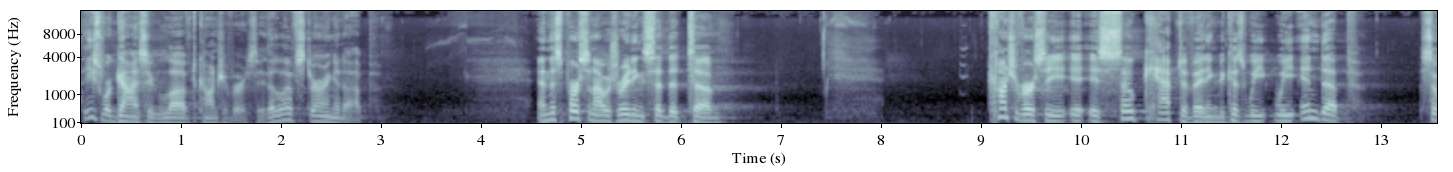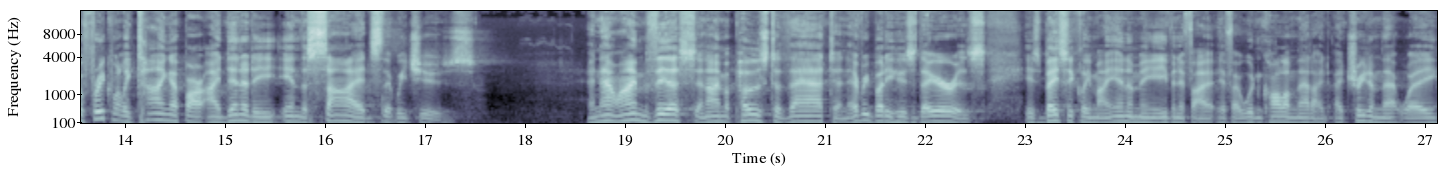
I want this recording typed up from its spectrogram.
These were guys who loved controversy, they loved stirring it up. And this person I was reading said that uh, controversy is so captivating because we, we end up so frequently tying up our identity in the sides that we choose. And now I'm this and I'm opposed to that, and everybody who's there is is basically my enemy, even if I, if I wouldn't call him that, I, I treat him that way.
